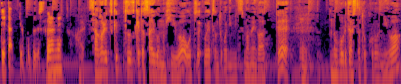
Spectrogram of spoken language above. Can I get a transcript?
出たっていうことですからね。はい。下がりつけ続けた最後の日はおつおやつのところに三つ豆があって、うん。登り出したところには、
